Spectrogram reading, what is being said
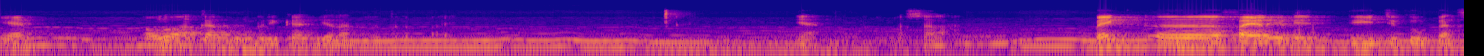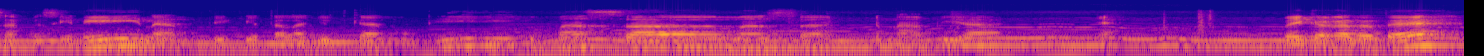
ya Allah akan memberikan jalan yang terbaik ya masalah Baik, uh, file ini dicukupkan sampai sini. Nanti kita lanjutkan di masa-masa kenabian. Ya. Baik kakak teteh,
